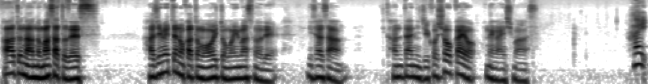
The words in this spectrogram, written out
パートナーのまさとです。初めての方も多いと思いますのでリサさん簡単に自己紹介をお願いします。はい、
